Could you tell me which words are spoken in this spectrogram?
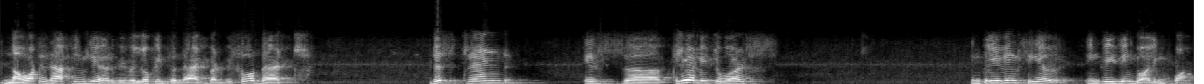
Now what is happening here, we will look into that, but before that, this trend is uh, clearly towards increasing CL, increasing boiling point.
